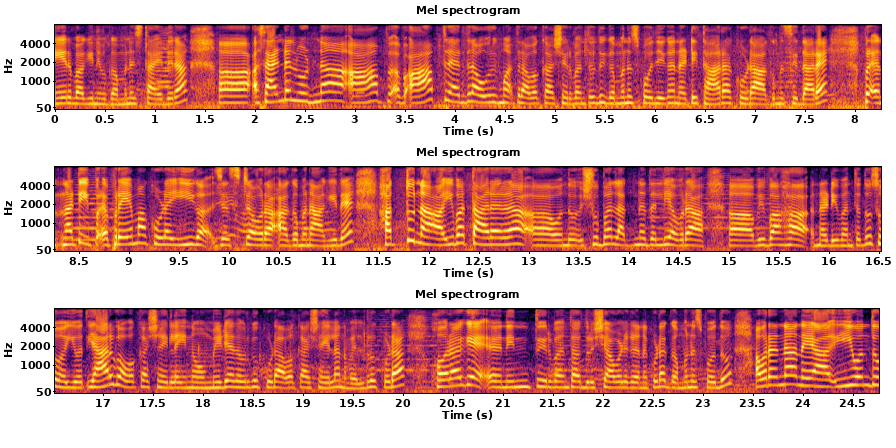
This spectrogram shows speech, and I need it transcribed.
ನೇರವಾಗಿ ನೀವು ಗಮನಿಸ್ತಾ ಇದ್ದೀರಾ. ಸ್ಯಾಂಡಲ್ವುಡ್ನ ಆಪ್, ಆಪ್ತರ ಇದ್ರೆ ಅವ್ರಿಗೆ ಮಾತ್ರ ಅವಕಾಶ ಇರುವಂಥದ್ದು. ಗಮನಿಸ್ಬೋದು, ಈಗ ನಟಿ ತಾರಾ ಕೂಡ ಆಗಮಿಸಿದ್ದಾರೆ. ನಟಿ ಪ್ರೇಮ ಕೂಡ ಈಗ ಜಸ್ಟ್ ಅವರ ಆಗಮನ ಆಗಿದೆ. ಹತ್ತು ನ, ಐವತ್ತಾರರ ಒಂದು ಶುಭ ಲಗ್ನದಲ್ಲಿ ಅವರ ವಿವಾಹ ನಡೆಯುವಂಥದ್ದು. ಸೊ ಇವತ್ತು ಯಾರಿಗೂ ಅವಕಾಶ ಇಲ್ಲ. ಇನ್ನು ಮೀಡಿಯಾದವ್ರಿಗೂ ಕೂಡ ಅವಕಾಶ ಇಲ್ಲ. ನಾವೆಲ್ಲರೂ ಕೂಡ ಹೊರಗೆ ನಿಂತಿರುವಂಥ ದೃಶ್ಯಾವಳಿಗಳನ್ನು ಕೂಡ ಗಮನಿಸ್ಬೋದು. ಅವರನ್ನು ಈ ಒಂದು,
